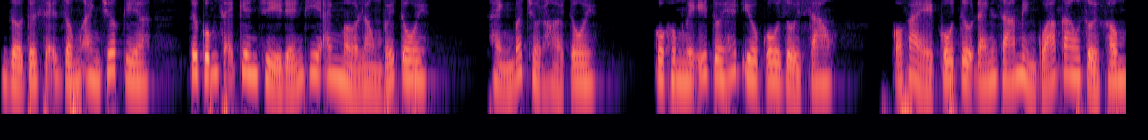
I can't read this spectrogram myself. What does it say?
Giờ tôi sẽ giống anh trước kia. Tôi cũng sẽ kiên trì đến khi anh mở lòng với tôi. Thành bất chợt hỏi tôi, Cô không nghĩ tôi hết yêu cô rồi sao? Có phải cô tự đánh giá mình quá cao rồi không?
